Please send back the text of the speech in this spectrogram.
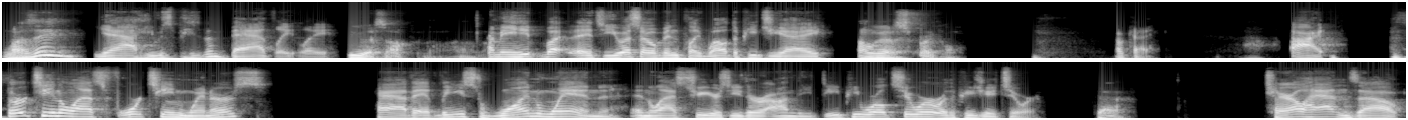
Was he? Yeah, he was he's been bad lately. U.S. Open. I. I mean, he but it's US Open, played well at the PGA. I'm gonna sprinkle. Okay. All right. 13 of the last 14 winners have at least one win in the last two years, either on the DP World Tour or the PGA Tour. Yeah. Tyrrell Hatton's out.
